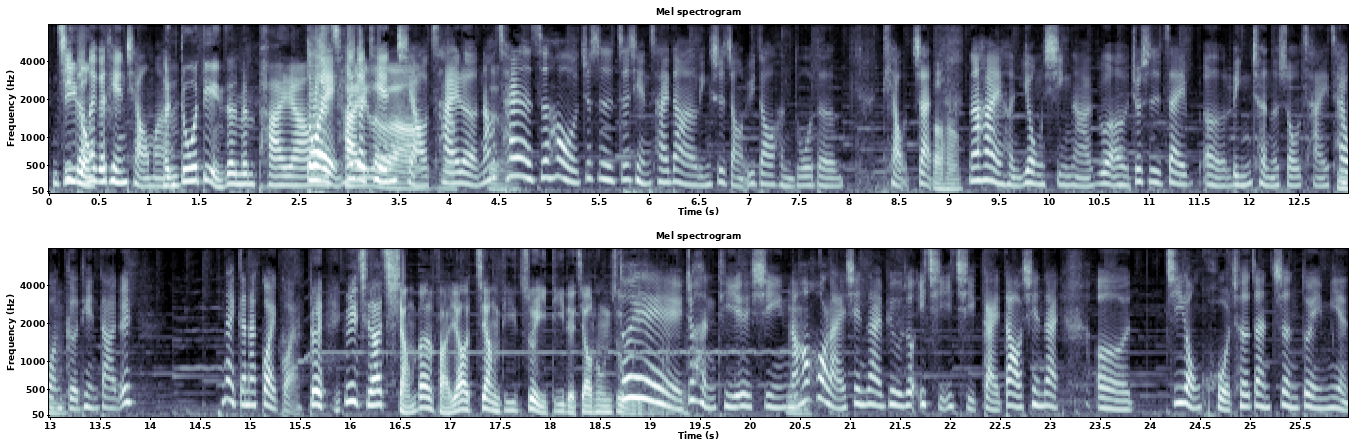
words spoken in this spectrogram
你记得那个天桥吗？很多电影在那边拍啊，对，那个天啊桥拆了，然后拆了之后，就是之前拆到的林市长遇到很多的挑战，那他也很用心啊，不呃，就是在呃凌晨的时候拆，拆完嗯隔天大家就哎、那也跟他怪怪，对，因为其他想办法要降低最低的交通阻力，对，就很贴心。嗯。然后后来现在，譬如说一起一起改到现在，呃，基隆火车站正对面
